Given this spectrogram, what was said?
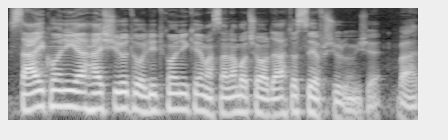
سعی کنی یه hash ی رو تولید کنی که مثلا با 14 تا صفر شروع میشه. بله.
